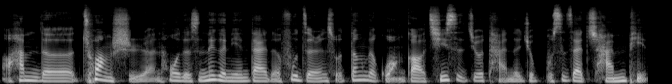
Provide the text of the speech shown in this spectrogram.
啊，他们的创始人或者是那个年代的负责人所登的广告，其实就谈的就不是在产品，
